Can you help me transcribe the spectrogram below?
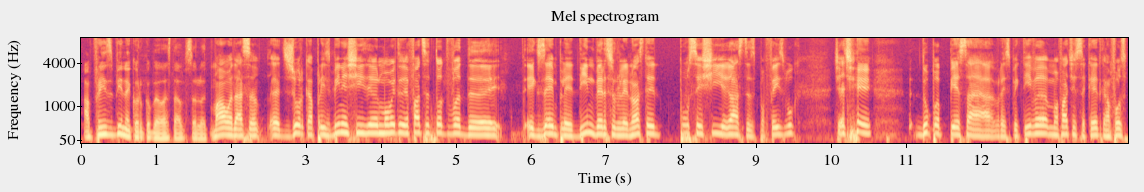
A prins bine curcubeul ăsta, absolut. Mamă, dar să îți jur că a prins bine și în momentul de față tot văd uh, exemple din versurile noastre puse și astăzi pe Facebook, ceea ce după piesa respectivă mă face să cred că am fost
